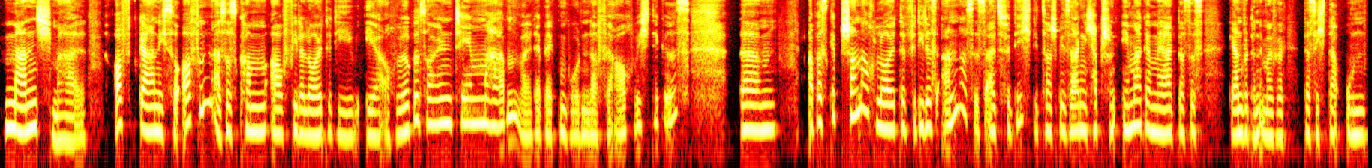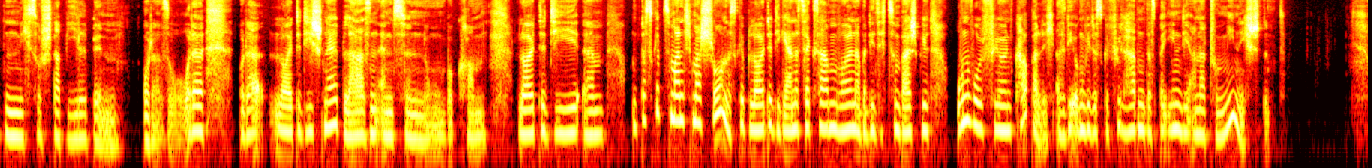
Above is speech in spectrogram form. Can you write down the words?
manchmal oft gar nicht so offen. Also es kommen auch viele Leute, die eher auch Wirbelsäulenthemen haben, weil der Beckenboden dafür auch wichtig ist. Ähm, aber es gibt schon auch Leute, für die das anders ist als für dich, die zum Beispiel sagen, ich habe schon immer gemerkt, dass es, gern wird dann immer gesagt, dass ich da unten nicht so stabil bin oder so. Oder, oder Leute, die schnell Blasenentzündungen bekommen. Leute, die, ähm, und das gibt's manchmal schon. Es gibt Leute, die gerne Sex haben wollen, aber die sich zum Beispiel unwohl fühlen körperlich. Also die irgendwie das Gefühl haben, dass bei ihnen die Anatomie nicht stimmt.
